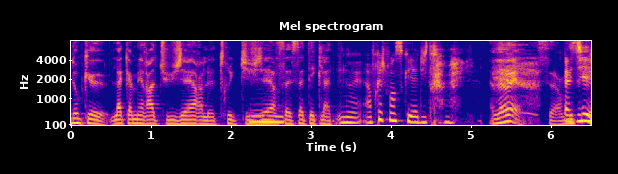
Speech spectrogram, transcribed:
Donc euh, la caméra, tu gères, le truc, tu gères, ça, ça t'éclate. Après, je pense qu'il y a du travail. Ah bah ouais, c'est un Parce que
